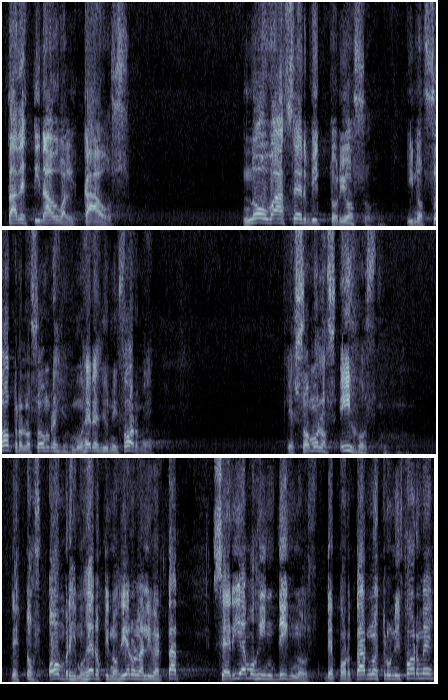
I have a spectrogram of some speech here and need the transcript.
está destinado al caos. No va a ser victorioso. Y nosotros, los hombres y mujeres de uniforme, que somos los hijos de estos hombres y mujeres que nos dieron la libertad, seríamos indignos de portar nuestro uniforme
